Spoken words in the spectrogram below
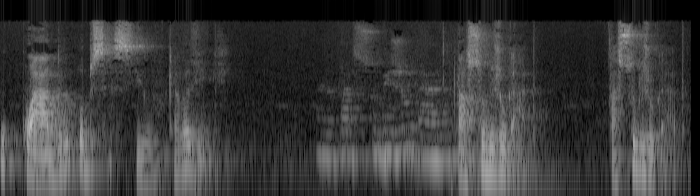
o quadro obsessivo que ela vive. Está subjugada. Está subjugada. Está subjugada.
